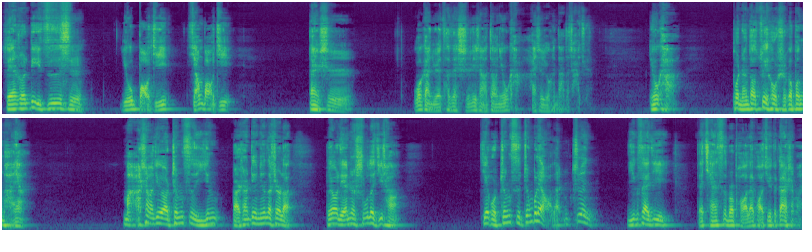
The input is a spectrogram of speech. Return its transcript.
虽然说利兹是有保级想保级，但是我感觉他在实力上到纽卡还是有很大的差距。纽卡不能到最后时刻崩盘呀！马上就要争四，已经板上钉钉的事了，不要连着输了几场。结果争四争不了了，这一个赛季在前四边跑来跑去的干什么？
